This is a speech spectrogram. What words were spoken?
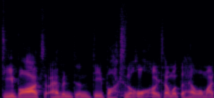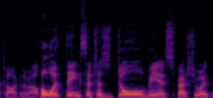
D-Box. I haven't done D-Box in a long time. What the hell am I talking about? But with things such as Dolby and especially with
